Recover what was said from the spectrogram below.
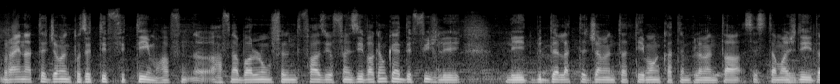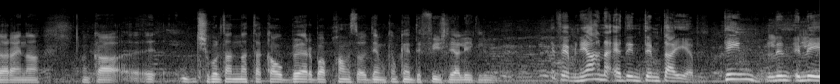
Rajna atteġġament pozittiv fit-tim, ħafna ballum fil-fazi offensiva, kemm kien diffiċli li tbiddel l-atteġġament tat-tim anka timplementa sistema ġdida, rajna anka eh, xikultant nattakaw berba b'ħamsa qudiem, kemm kien diffiċli għalik li. Fimni, aħna edin tim tajjeb. Tim li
